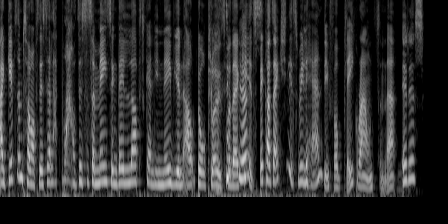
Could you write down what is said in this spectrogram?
I give them some of this. They're like, wow, this is amazing. They love Scandinavian outdoor clothes for their kids because actually it's really handy for playgrounds and that. It is,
